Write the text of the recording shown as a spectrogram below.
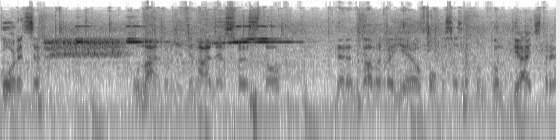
Кориться. Лунає, друзі, фінальний свисток. ДРНК виграє у фокуса з рахунком 5-3.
